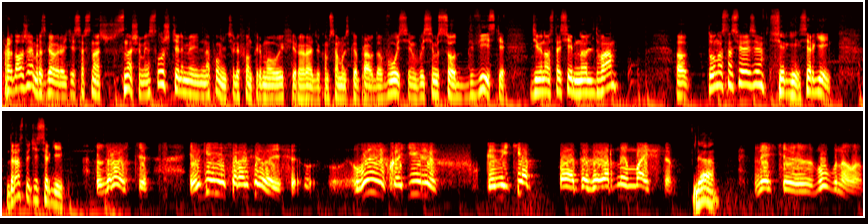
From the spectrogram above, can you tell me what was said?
Продолжаем разговаривать с, наш, с нашими слушателями. Напомню, телефон прямого эфира радио «Комсомольская правда» 8 800 200 9702. Кто у нас на связи? Сергей. Сергей. Здравствуйте, Сергей. Здравствуйте. Евгений Серафимович, вы входили в комитет по договорным матчам. Да. Вместе с Бубновым.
